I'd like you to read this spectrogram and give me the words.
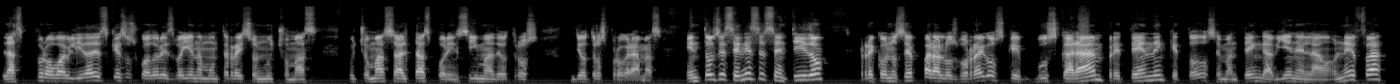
las probabilidades que esos jugadores vayan a Monterrey son mucho más, mucho más altas por encima de otros, de otros programas. Entonces, en ese sentido, reconocer para los borregos que buscarán, pretenden que todo se mantenga bien en la ONEFA,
